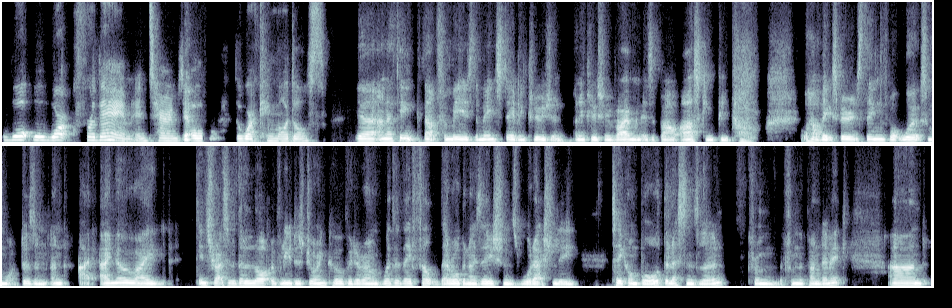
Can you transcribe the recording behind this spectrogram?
what will work for them in terms yeah. of the working models Yeah, and I think that for me is the mainstay of inclusion. An inclusive environment is about asking people how they experience things, what works and what doesn't. And I, I know I interacted with a lot of leaders during COVID around whether they felt their organizations would actually take on board the lessons learned from, from the pandemic. And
